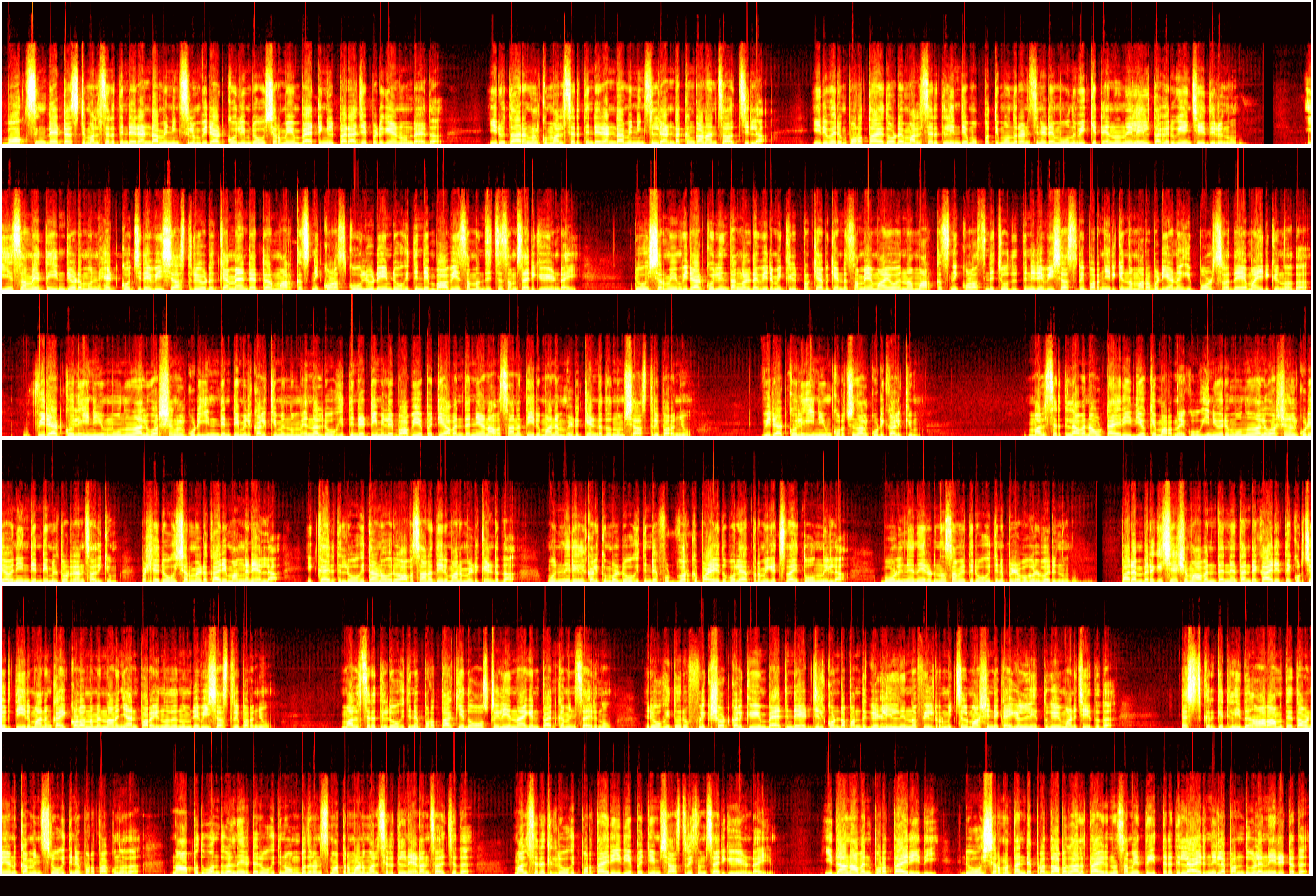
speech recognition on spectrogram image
Boxing day test മത്സരത്തിന്റെ രണ്ടാം ഇന്നിംഗ്സിലും വിരാട് കോഹ്ലിയും രോഹിത് ശർമ്മയും ബാറ്റിംഗിൽ പരാജയപ്പെടുകയാണ് ഉണ്ടായത്. ഇരു താരങ്ങൾക്കും മത്സരത്തിന്റെ രണ്ടാം ഇന്നിംഗ്സിൽ രണ്ടക്കം കാണാൻ സാധിച്ചില്ല. ഇരുവരും പുറത്തായതോടെ മത്സരത്തിൽ ഇന്ത്യ മുപ്പത്തിമൂന്ന് റൺസിനിടെ മൂന്ന് വിക്കറ്റ് എന്ന നിലയിൽ തകരുകയും ചെയ്തിരുന്നു. ഈ സമയത്ത് ഇന്ത്യയുടെ മുൻ ഹെഡ് കോച്ച് രവി ശാസ്ത്രിയോട് കമാൻഡേറ്റർ മാർക്കസ് നിക്കോളസ് കോഹ്ലിയുടെയും രോഹിത്തിന്റെയും ഭാവിയെ സംബന്ധിച്ച് സംസാരിക്കുകയുണ്ടായി. രോഹിത് ശർമ്മയും വിരാട് കോഹ്ലിയും തങ്ങളുടെ വിരമിക്കൽ പ്രഖ്യാപിക്കേണ്ട സമയമായോ എന്ന മാർക്കസ് നിക്കോളാസിന്റെ ചോദ്യത്തിന് രവിശാസ്ത്രി പറഞ്ഞിരിക്കുന്ന മറുപടിയാണ് ഇപ്പോൾ ശ്രദ്ധേയമായിരിക്കുന്നത്. വിരാട് കോഹ്ലി ഇനിയും മൂന്ന് നാല് വർഷങ്ങൾ കൂടി ഇന്ത്യൻ ടീമിൽ കളിക്കുമെന്നും എന്നാൽ രോഹിത്തിന്റെ ടീമിലെ ഭാവിയെപ്പറ്റി അവൻ തന്നെയാണ് അവസാന തീരുമാനം എടുക്കേണ്ടതെന്നും ശാസ്ത്രി പറഞ്ഞു. വിരാട് കോഹ്ലി ഇനിയും കുറച്ചുനാൾ കൂടി കളിക്കും. മത്സരത്തിൽ അവൻ ഔട്ടായ രീതിയൊക്കെ മറന്നേക്കൂ. ഇനിയൊരു മൂന്ന് നാല് വർഷങ്ങൾ കൂടി അവന് ഇന്ത്യൻ ടീമിൽ തുടരാൻ സാധിക്കും. പക്ഷേ രോഹിത് ശർമ്മയുടെ കാര്യം അങ്ങനെയല്ല. ഇക്കാര്യത്തിൽ രോഹിത്താണ് ഒരു അവസാന തീരുമാനം എടുക്കേണ്ടത്. മുൻനിരയിൽ കളിക്കുമ്പോൾ രോഹിത്തിന്റെ ഫുഡ് വർക്ക് പഴയതുപോലെ അത്ര മികച്ചതായി തോന്നുന്നില്ല. ബോളിനെ നേരിടുന്ന സമയത്ത് രോഹിത്തിന് പിഴവുകൾ വരുന്നു. പരമ്പരയ്ക്ക് ശേഷം അവൻ തന്നെ തന്റെ കാര്യത്തെക്കുറിച്ച് ഒരു തീരുമാനം കൈക്കൊള്ളണമെന്നാണ് ഞാൻ പറയുന്നതെന്നും രവി ശാസ്ത്രി പറഞ്ഞു. മത്സരത്തിൽ രോഹിത്തിനെ പുറത്താക്കിയത് ഓസ്ട്രേലിയൻ നായകൻ പാറ്റ് കമിൻസ് ആയിരുന്നു. രോഹിത് ഒരു ഫ്ലിക് ഷോട്ട് കളിക്കുകയും ബാറ്റിന്റെ എഡ്ജിൽ കൊണ്ട പന്ത് ഗള്ളിയിൽ നിന്ന ഫീൽഡർ മിച്ചൽ മാർഷിന്റെ കൈകളിൽ എത്തുകയുമാണ് ചെയ്തത്. ടെസ്റ്റ് ക്രിക്കറ്റിൽ ഇത് ആറാമത്തെ തവണയാണ് കമിൻസ് രോഹിത്തിനെ പുറത്താക്കുന്നത്. നാൽപ്പത് പന്തുകൾ നേരിട്ട രോഹിത്തിന് ഒമ്പത് റൺസ് മാത്രമാണ് മത്സരത്തിൽ നേടാൻ സാധിച്ചത്. മത്സരത്തിൽ രോഹിത് പുറത്തായ രീതിയെപ്പറ്റിയും ശാസ്ത്രി സംസാരിക്കുകയുണ്ടായി. ഇതാണ് അവൻ പുറത്തായ രീതി. രോഹിത് ശർമ്മ തന്റെ പ്രതാപകാലത്തായിരുന്ന സമയത്ത് ഇത്തരത്തിലായിരുന്നില്ല പന്തുകളെ നേരിട്ടത്.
